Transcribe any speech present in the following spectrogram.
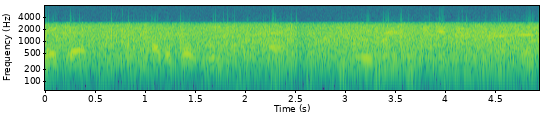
Take care. Have a great week. And uh, always very much giving us a contact.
